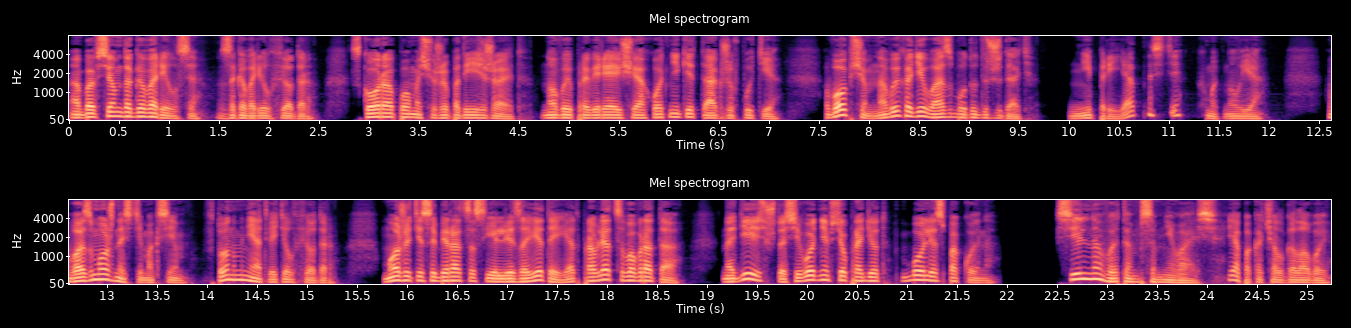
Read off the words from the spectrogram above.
«Обо всем договорился», — заговорил Федор. «Скоро помощь уже подъезжает. Новые проверяющие охотники также в пути. В общем, на выходе вас будут ждать». «Неприятности?» — хмыкнул я. «Возможности, Максим», — в тон мне ответил Федор. «Можете собираться с Елизаветой и отправляться во врата. Надеюсь, что сегодня все пройдет более спокойно». «Сильно в этом сомневаюсь», — я покачал головой.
